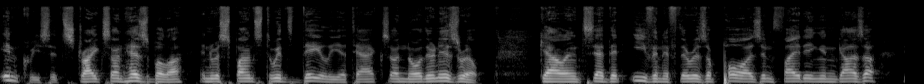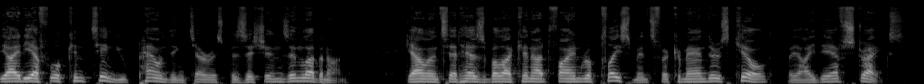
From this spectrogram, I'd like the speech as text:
increase its strikes on Hezbollah in response to its daily attacks on northern Israel. Gallant said that even if there is a pause in fighting in Gaza, the IDF will continue pounding terrorist positions in Lebanon. Gallant said Hezbollah cannot find replacements for commanders killed by IDF strikes.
